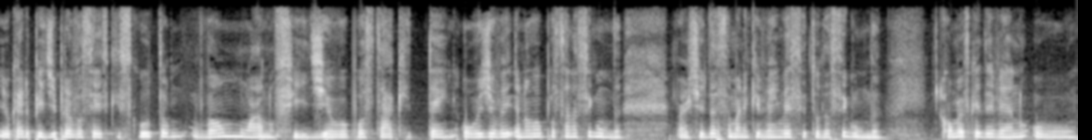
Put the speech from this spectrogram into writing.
Eu quero pedir para vocês que escutam, vão lá no feed, eu vou postar que tem. Hoje eu, não vou postar na segunda. A partir da semana que vem vai ser toda segunda. Como eu fiquei devendo o,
